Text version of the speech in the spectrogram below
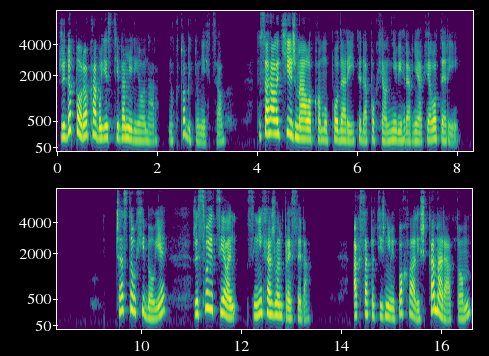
že do pol roka bude z teba milionár. No kto by to nechcel? To sa ale tiež málo komu podarí, teda pokiaľ nevyhra v nejakej lotérii. Častou chybou je, že svoje ciele si necháš len pre seba. Ak sa totiž nimi pochváliš kamarátom,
